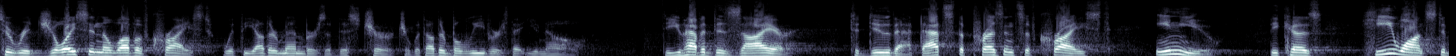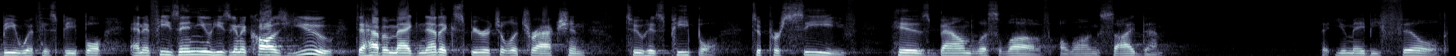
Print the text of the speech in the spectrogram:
to rejoice in the love of Christ with the other members of this church or with other believers that you know? Do you have a desire to do that? That's the presence of Christ in you because he wants to be with his people, and if he's in you, he's going to cause you to have a magnetic spiritual attraction to his people, to perceive his boundless love alongside them, that you may be filled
